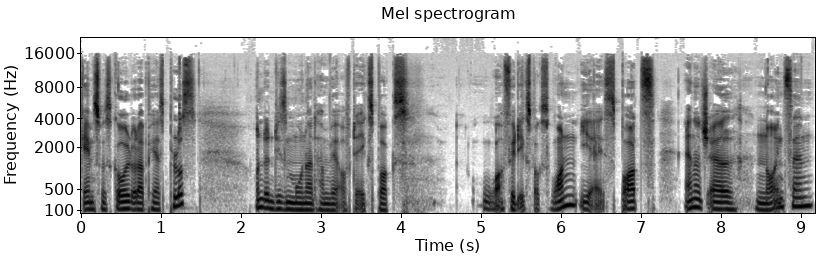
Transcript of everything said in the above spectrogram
Games with Gold oder PS Plus. Und in diesem Monat haben wir auf der Xbox für die Xbox One EA Sports NHL 19.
